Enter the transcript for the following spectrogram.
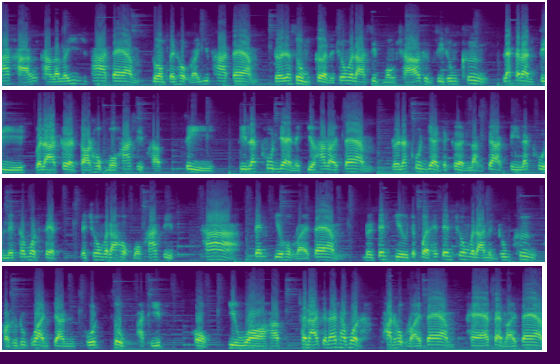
5 ครั้ง ครั้งละ 125 แต้ม รวมเป็น 625 แต้ม โดยจะสุ่มเกิดในช่วงเวลา 10 โมงเช้าถึง 4 ทุ่มครึ่ง และการันตีเวลาเกิดตอน 6 โมง 50 ครับ 4. ตีและคูณใหญ่ในกิล500 แต้ม โดยและคูณใหญ่จะเกิดหลังจากตีและคูณเล็กทั้งหมดเสร็จในช่วงเวลา 6 โมง 50 5. เต้นกิลด์600 แต้ม โดยเต้นกิลด์จะเปิดให้เต้นช่วงเวลา1ทุ่มครึ่งของทุกๆวันจันทร์ พุธ ศุกร์ อาทิตย์ 6. กิลวอครับ ชนะจะได้ทั้งหมด 1,600 แต้ม แพ้ 800 แต้ม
